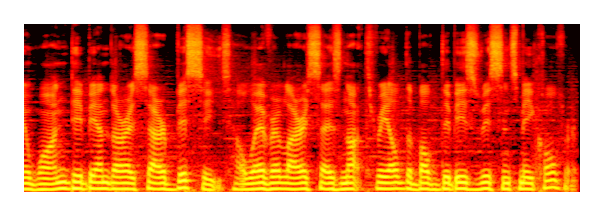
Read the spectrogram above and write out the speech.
2021, Debbie and Larissa are busy. However, Larissa is not thrilled about Debbie's recent makeover.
